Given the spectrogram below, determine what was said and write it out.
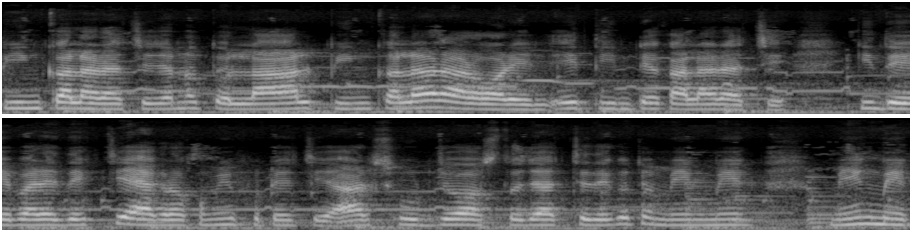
পিঙ্ক কালার আছে, জানো তো? লাল, পিঙ্ক কালার আর অরেঞ্জ এই তিনটে কালার আছে। কিন্তু এবারে দেখছি একরকমই ফুটেছে। আর সূর্য অস্ত যাচ্ছে, দেখেছ? মেঘ মেঘ মেঘ মেঘ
